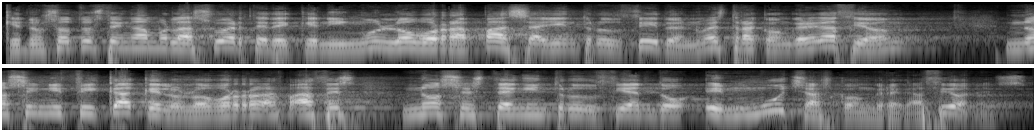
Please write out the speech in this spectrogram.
Que nosotros tengamos la suerte de que ningún lobo rapaz se haya introducido en nuestra congregación no significa que los lobos rapaces no se estén introduciendo en muchas congregaciones.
